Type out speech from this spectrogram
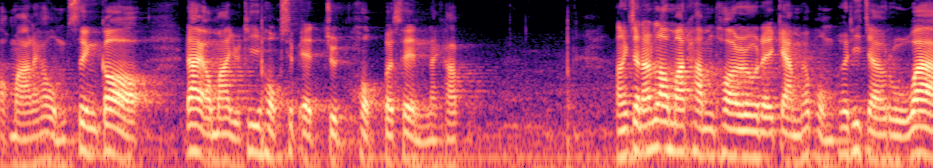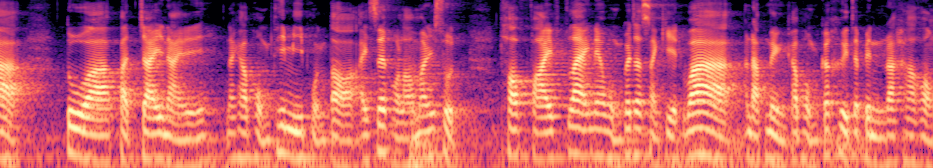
ออกมานะครับผม ซึ่งก็ได้ออกมาอยู่ที่ 61.6%นะครับ หลังจากนั้นเรามาทำทอร์โรไดแกรมครับผมเพื่อที่จะรู้ว่าตัวปัจจัยไหนนะครับผมที่มีผลต่อไอเซอร์ของเรามากที่สุดท็อป 5 แรกเนี่ยผมก็จะสังเกตว่าอันดับหนึ่งครับผมก็คือจะเป็นราคาของ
